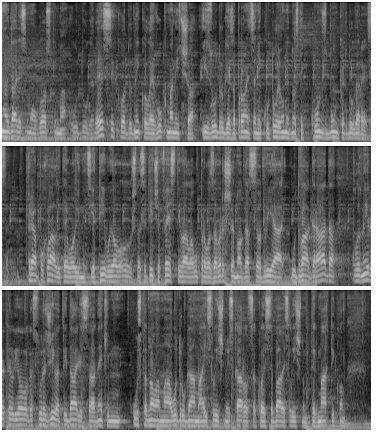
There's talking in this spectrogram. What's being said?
No i dalje smo u gostima u Duge Resi kod Nikole Vukmanića iz Udruge za promicanje kulture i umjetnosti Kunstbunker Duga Resa. Treba pohvaliti evo inicijativu i ovo što se tiče festivala upravo završeno da se odvija u dva grada. Planirate li ovoga surađivati dalje sa nekim ustanovama, udrugama i slično iz Karlovca koje se bave sličnom tematikom,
